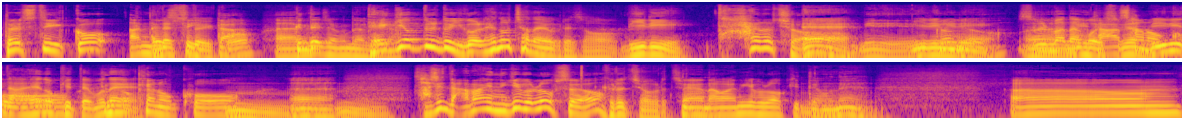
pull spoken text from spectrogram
될 수도 있고 안안될 수도, 수도 있다. 있고. 네, 근데 정답이에요. 대기업들도 이걸 해놓잖아요. 그래서 미리. 다 해놓죠. 네. 미리. 미리, 미리. 그럼요. 쓸만한 네, 거 있으면 사놓고, 미리 다 해놓기 때문에. 등록해놓고. 음, 네. 사실 남아 있는 게 별로 없어요. 그렇죠, 그렇죠. 네, 남아 있는 게 별로 없기 때문에. 음,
